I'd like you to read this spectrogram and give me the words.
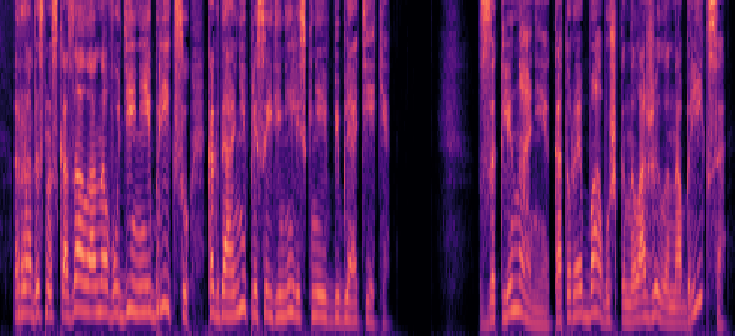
— радостно сказала она Вудине и Бриксу, когда они присоединились к ней в библиотеке. Заклинание, которое бабушка наложила на Брикса —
